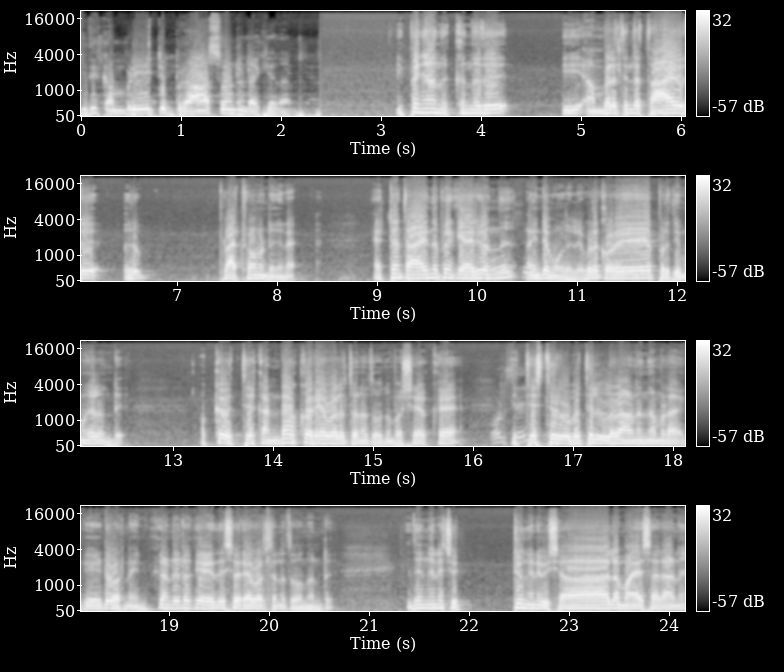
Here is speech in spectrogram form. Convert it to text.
ഇത് കംപ്ലീറ്റ് ബ്രാസ് കൊണ്ട് ഉണ്ടാക്കിയതാണ്. ഇപ്പം ഞാൻ നിൽക്കുന്നത് ഈ അമ്പലത്തിന്റെ താഴെ ഒരു ഒരു പ്ലാറ്റ്ഫോം ഉണ്ട് ഇങ്ങനെ. ഏറ്റവും താഴെ നിന്നിപ്പം കയറി വന്ന് അതിന്റെ മുകളിൽ. ഇവിടെ കുറേ പ്രതിമകളുണ്ട്. ഒക്കെ വ്യത്യ കണ്ടൊക്കെ ഒരേപോലെ തന്നെ തോന്നും. പക്ഷേ ഒക്കെ വ്യത്യസ്ത രൂപത്തിലുള്ളതാണ് നമ്മുടെ ഗൈഡ് പറഞ്ഞത്. എനിക്ക് കണ്ടിട്ടൊക്കെ ഏകദേശം ഒരേപോലെ തന്നെ തോന്നുന്നുണ്ട്. ഇതിങ്ങനെ ചുറ്റും ഇങ്ങനെ വിശാലമായ സ്ഥലമാണ്.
